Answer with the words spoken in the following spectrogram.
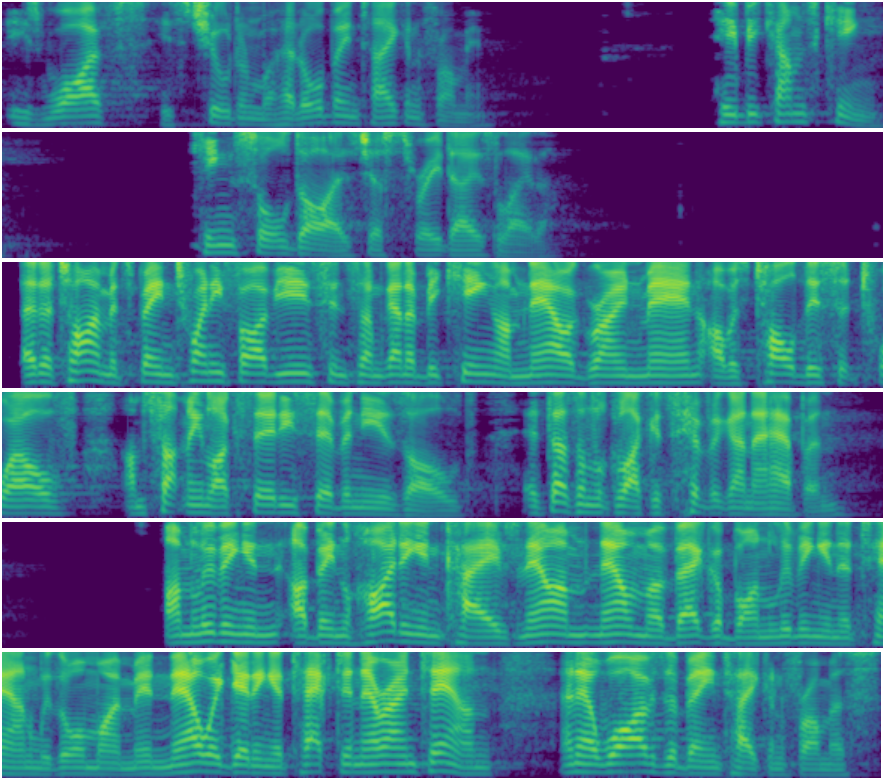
his wives, his children had all been taken from him, he becomes king. King Saul dies just three days later. At a time, it's been 25 years since I'm going to be king. I'm now a grown man. I was told this at 12. I'm something like 37 years old. It doesn't look like it's ever going to happen. I'm living in, I've been hiding in caves. Now I'm, now I'm a vagabond living in a town with all my men. Now we're getting attacked in our own town and our wives are being taken from us.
